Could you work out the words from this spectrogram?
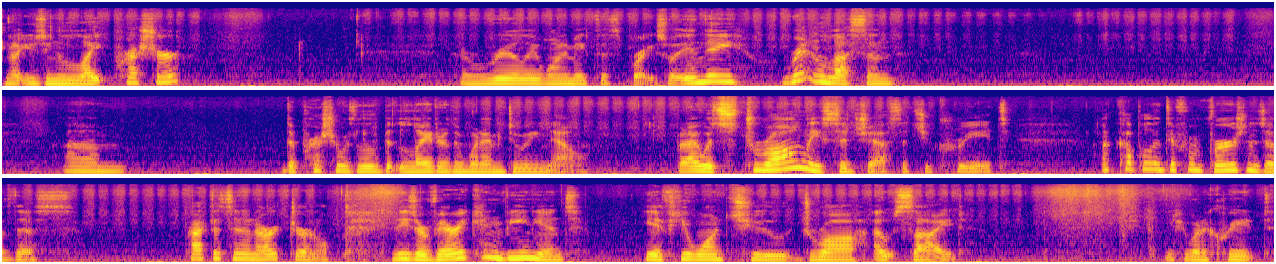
I'm not using light pressure. I really want to make this bright. So in the written lesson, um, the pressure was a little bit lighter than what I'm doing now. But I would strongly suggest that you create a couple of different versions of this practice in an art journal. These are very convenient if you want to draw outside. If you want to create,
